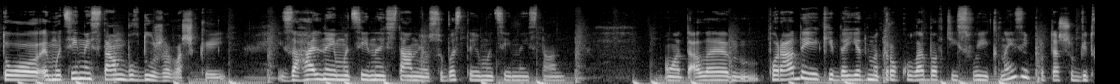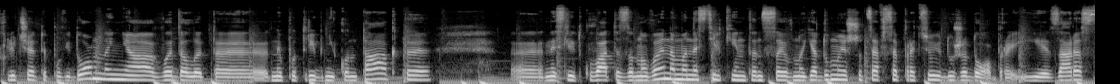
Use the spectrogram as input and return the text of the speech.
то емоційний стан був дуже важкий. І загальний емоційний стан, і особистий емоційний стан. От, Але поради, які дає Дмитро Кулеба в тій своїй книзі, про те, щоб відключити повідомлення, видалити непотрібні контакти, е, не слідкувати за новинами настільки інтенсивно. Я думаю, що це все працює дуже добре. І зараз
